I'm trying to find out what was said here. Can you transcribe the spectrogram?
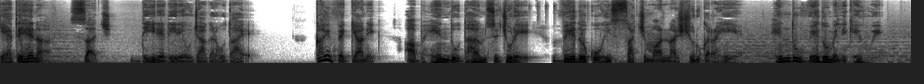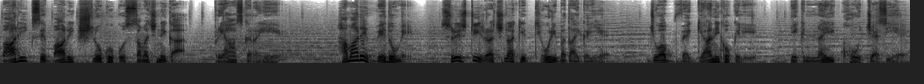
कहते हैं ना, सच धीरे धीरे उजागर होता है। कई वैज्ञानिक अब हिंदू धर्म से जुड़े वेदों को ही सच मानना शुरू कर रहे हैं। हिंदू वेदों में लिखे हुए बारीक से बारीक श्लोकों को समझने का प्रयास कर रहे हैं। हमारे वेदों में सृष्टि रचना की थ्योरी बताई गई है, जो अब वैज्ञानिकों के लिए एक नई खोज जैसी है,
